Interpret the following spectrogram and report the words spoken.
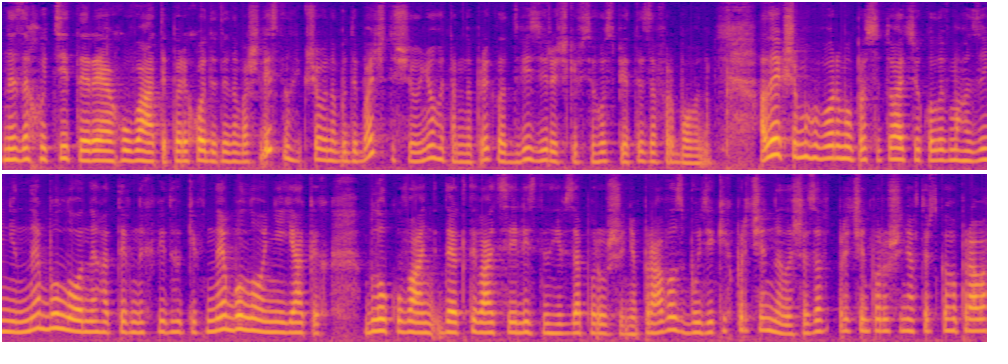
не захотіти реагувати, переходити на ваш лістинг, якщо вона буде бачити, що у нього там, наприклад, дві зірочки всього з п'яти зафарбовано. Але якщо ми говоримо про ситуацію, коли в магазині не було негативних відгуків, не було ніяких блокувань деактивації лістингів за порушення правил з будь-яких причин, не лише за причин порушення авторського права,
